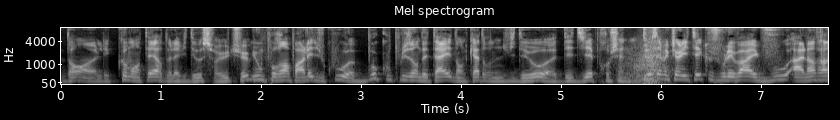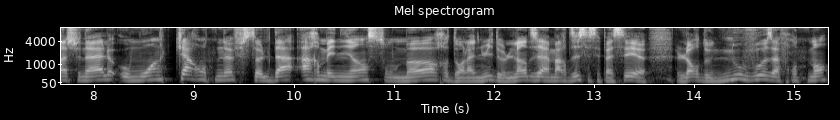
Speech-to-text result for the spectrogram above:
dans les commentaires de la vidéo sur YouTube et on pourra en parler du coup beaucoup plus en détail dans le cadre d'une vidéo dédiée prochainement. Deuxième actualité que je voulais voir avec vous à l'international au moins 49 soldats arméniens sont morts dans la nuit de lundi à mardi. Ça s'est passé euh, lors de nouveaux affrontements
